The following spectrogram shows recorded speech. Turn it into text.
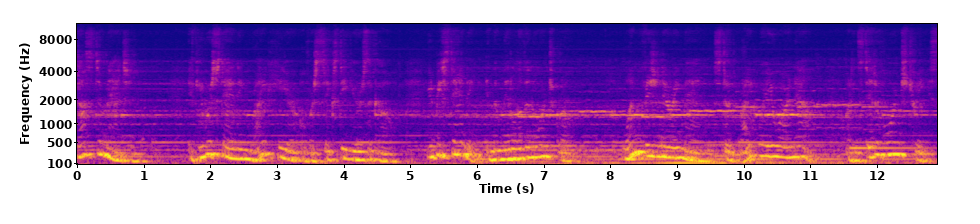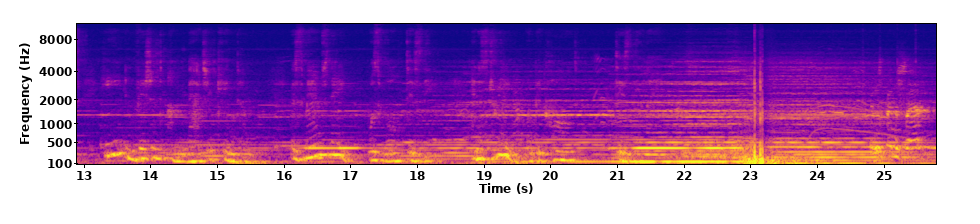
Just imagine, if you were standing right here over 60 years ago, you'd be standing in the middle of an orange grove. One visionary man stood right where you are now, but instead of orange trees, he envisioned a magic kingdom. This man's name was Walt Disney, and his dream would be called Disneyland. It has been said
